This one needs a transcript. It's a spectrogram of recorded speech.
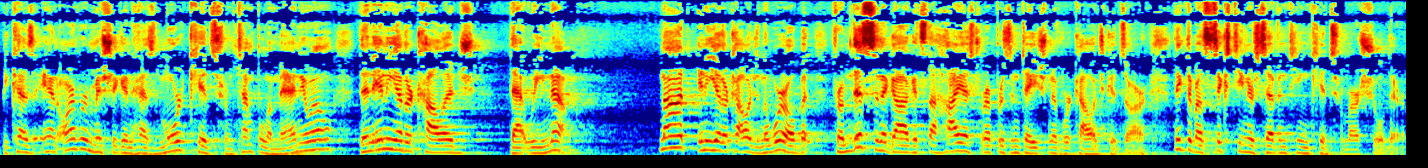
because Ann Arbor, Michigan has more kids from Temple Emmanuel than any other college that we know. Not any other college in the world, but from this synagogue, it's the highest representation of where college kids are. I think there are about 16 or 17 kids from our shul there.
